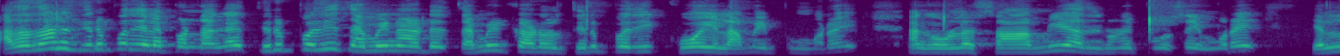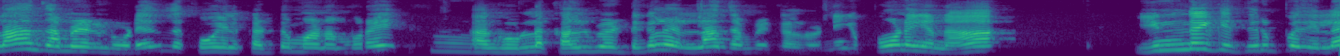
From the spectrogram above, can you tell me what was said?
அதை தானே திருப்பதியில பண்ணாங்க. திருப்பதி தமிழ்நாடு தமிழ் கடவுள் திருப்பதி கோயில் அமைப்பு முறை அங்க உள்ள சாமி அதனுடைய பூசை முறை எல்லாம் தமிழர்களுடைய இந்த கோயில் கட்டுமான முறை அங்க உள்ள கல்வெட்டுகள் எல்லாம் தமிழ் கல்வெட்டு நீங்க போனீங்கன்னா இன்னைக்கு திருப்பதியில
